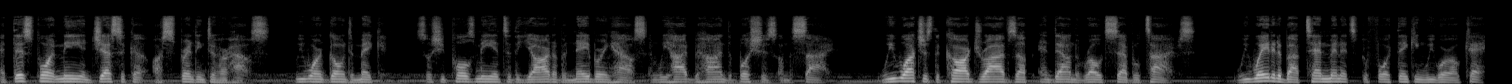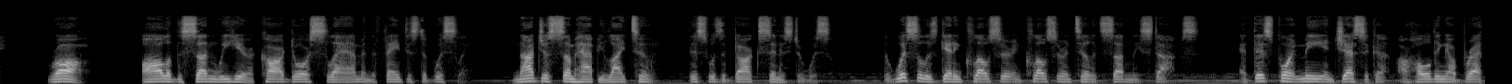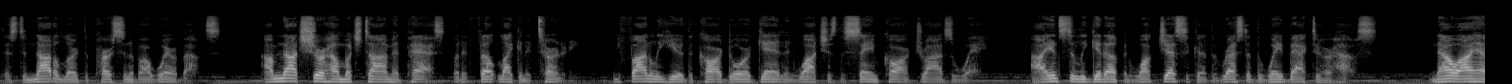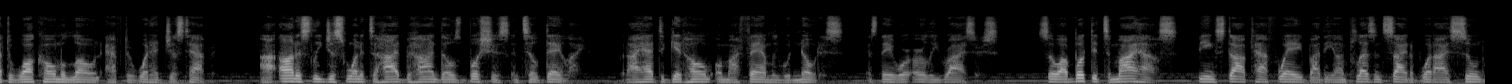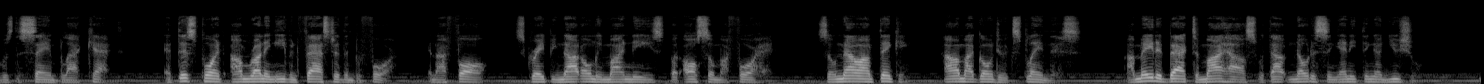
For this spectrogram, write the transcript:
At this point me and Jessica are sprinting to her house. We weren't going to make it, so she pulls me into the yard of a neighboring house and we hide behind the bushes on the side. We watch as the car drives up and down the road several times. We waited about 10 minutes before thinking we were okay. Wrong. All of the sudden we hear a car door slam and the faintest of whistling. Not just some happy light tune, this was a dark sinister whistle. The whistle is getting closer and closer until it suddenly stops. At this point me and Jessica are holding our breath as to not alert the person of our whereabouts. I'm not sure how much time had passed, but it felt like an eternity. We finally hear the car door again and watch as the same car drives away. I instantly get up and walk Jessica the rest of the way back to her house. Now I have to walk home alone after what had just happened. I honestly just wanted to hide behind those bushes until daylight, but I had to get home or my family would notice, as they were early risers. So I booked it to my house, being stopped halfway by the unpleasant sight of what I assumed was the same black cat. At this point, I'm running even faster than before, and I fall, scraping not only my knees but also my forehead. So now I'm thinking, how am I going to explain this? I made it back to my house without noticing anything unusual.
